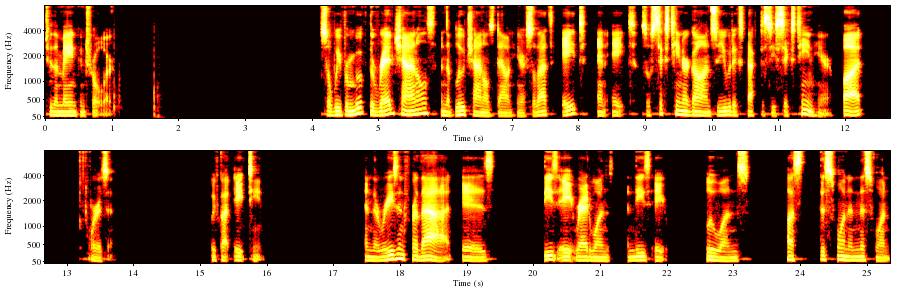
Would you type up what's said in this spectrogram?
to the main controller. So we've removed the red channels and the blue channels down here. So that's 8 and 8. So 16 are gone. So you would expect to see 16 here. But where is it? We've got 18. And the reason for that is these 8 red ones and these 8 blue ones plus this one and this one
